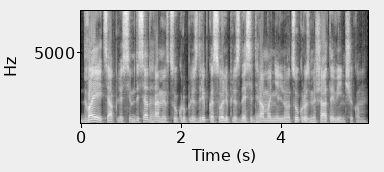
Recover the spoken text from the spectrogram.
2 яйця плюс 70 грамів цукру плюс дрібка солі плюс 10 грам ванільного цукру змішати вінчиком.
